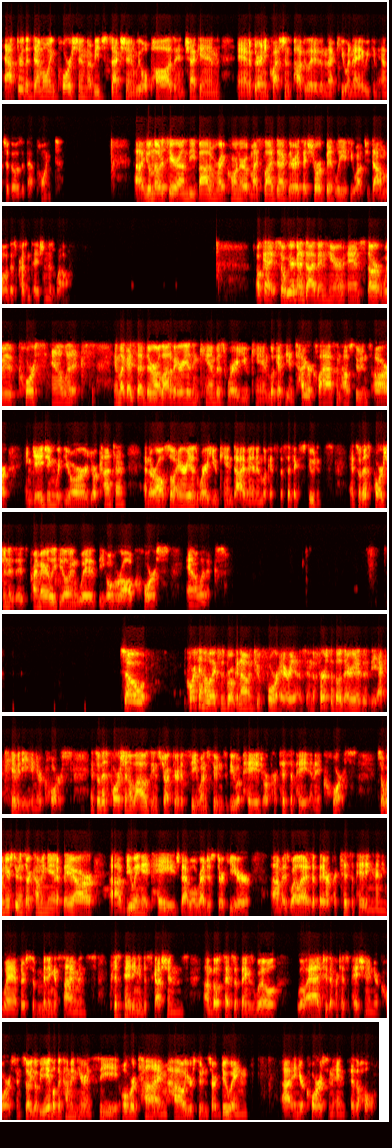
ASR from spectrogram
After the demoing portion of each section, we will pause and check in, and if there are any questions populated in that Q&A, we can answer those at that point. Uh, you'll notice here on the bottom right corner of my slide deck, there is a short bit.ly if you want to download this presentation as well. Okay, so we are going to dive in here and start with course analytics. And like I said, there are a lot of areas in Canvas where you can look at the entire class and how students are engaging with your, your content. And there are also areas where you can dive in and look at specific students. And so this portion is, is primarily dealing with the overall course analytics. So course analytics is broken out into four areas. And the first of those areas is the activity in your course. And so this portion allows the instructor to see when students view a page or participate in a course. So when your students are coming in, if they are uh, viewing a page, that will register here, um, as well as if they are participating in any way, if they're submitting assignments, participating in discussions, um, those types of things will will add to the participation in your course. And so you'll be able to come in here and see over time how your students are doing uh, in your course and, and as a whole.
